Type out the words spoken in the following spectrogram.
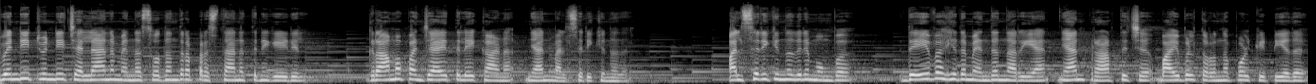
ട്വന്റി ട്വന്റി ചെല്ലാനം എന്ന സ്വതന്ത്ര പ്രസ്ഥാനത്തിന് കീഴിൽ ഗ്രാമപഞ്ചായത്തിലേക്കാണ് ഞാൻ മത്സരിക്കുന്നത്. മത്സരിക്കുന്നതിന് മുമ്പ് ദൈവഹിതം എന്തെന്നറിയാൻ ഞാൻ പ്രാർത്ഥിച്ച് ബൈബിൾ തുറന്നപ്പോൾ കിട്ടിയത്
